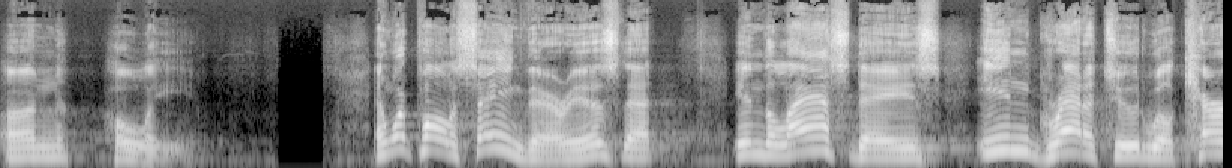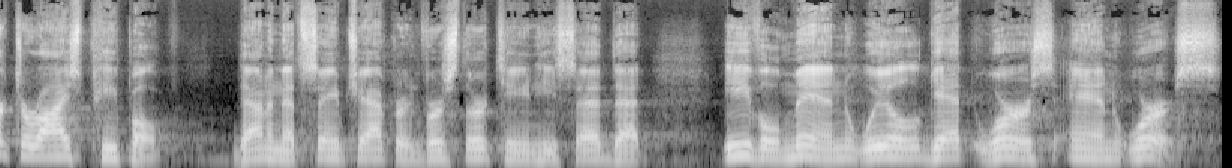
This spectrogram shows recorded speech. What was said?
unholy. And what Paul is saying there is that in the last days, ingratitude will characterize people. Down in that same chapter in verse 13, he said that evil men will get worse and worse.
